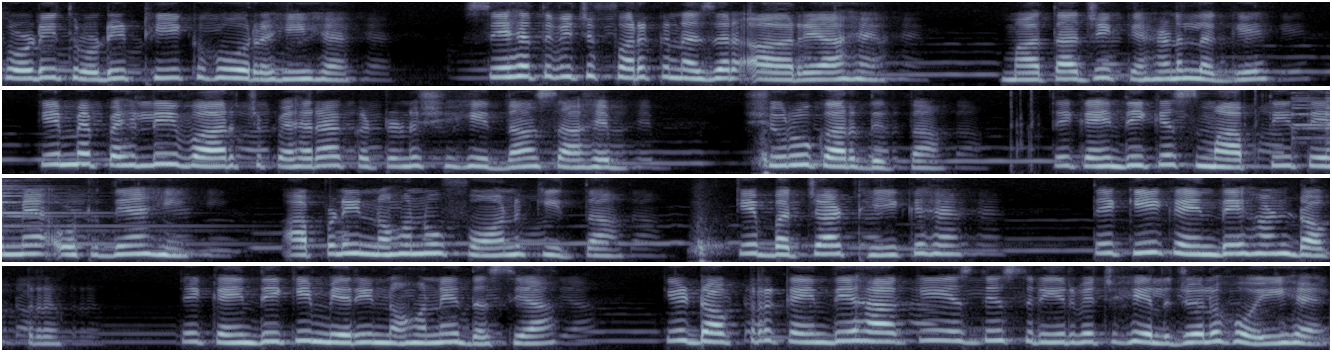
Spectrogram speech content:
ਥੋੜੀ-ਥੋੜੀ ਠੀਕ ਹੋ ਰਹੀ ਹੈ। ਸਿਹਤ ਵਿੱਚ ਫ਼ਰਕ ਨਜ਼ਰ ਆ ਰਿਹਾ ਹੈ। ਮਾਤਾ ਜੀ ਕਹਿਣ ਲੱਗੇ ਕਿ ਮੈਂ ਪਹਿਲੀ ਵਾਰ ਚੁਪਹਿਰਾ ਕੱਟਣ ਸ਼ਹੀਦਾਂ ਸਾਹਿਬ ਸ਼ੁਰੂ ਕਰ ਦਿੱਤਾ ਤੇ ਕਹਿੰਦੀ ਕਿ ਸਮਾਪਤੀ ਤੇ ਮੈਂ ਉੱਠਦਿਆਂ ਹੀ ਆਪਣੀ ਨੋਹ ਨੂੰ ਫੋਨ ਕੀਤਾ ਕਿ ਬੱਚਾ ਠੀਕ ਹੈ। ਤੇ ਕੀ ਕਹਿੰਦੇ ਹਨ ਡਾਕਟਰ? ਤੇ ਕਹਿੰਦੀ ਕਿ ਮੇਰੀ ਨੌਂ ਨੇ ਦੱਸਿਆ ਕਿ ਡਾਕਟਰ ਕਹਿੰਦੇ ਆ ਕਿ ਇਸ ਦੇ ਸਰੀਰ ਵਿੱਚ ਹਿਲਜੁਲ ਹੋਈ ਹੈ।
